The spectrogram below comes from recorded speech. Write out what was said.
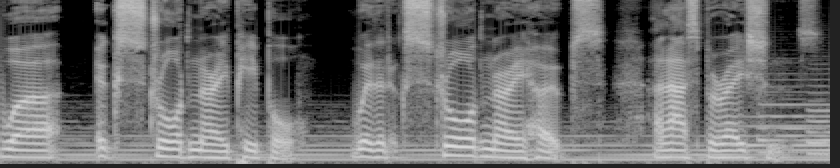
were extraordinary people with extraordinary hopes and aspirations.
